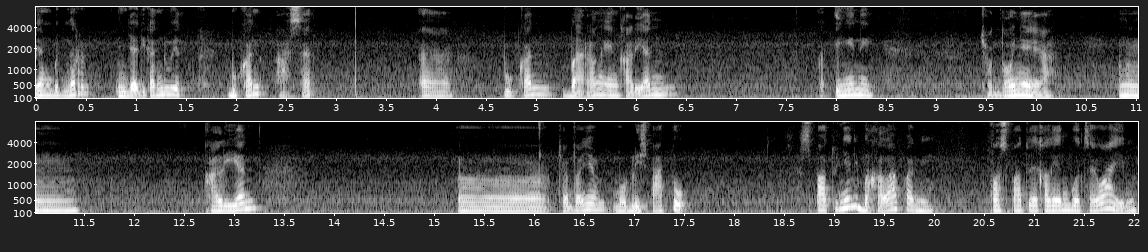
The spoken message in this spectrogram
yang benar menjadikan duit. Bukan aset uh, bukan barang yang kalian ingin nih contohnya ya hmm, kalian uh, contohnya mau beli sepatu. Sepatunya nih bakal apa nih? Kalau sepatu yang kalian buat sewain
